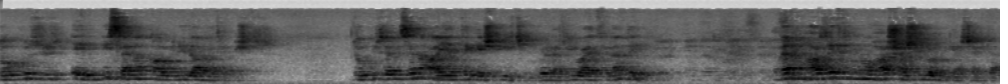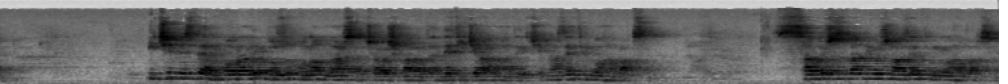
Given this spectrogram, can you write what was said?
950 sene kavmini davet etmiştir. 950 sene ayette geçtiği için böyle rivayet falan değil. Ben Hazreti Nuh'a şaşıyorum gerçekten. İçimizde morali bozuk olan varsa çalışmalarda netice almadığı için Hazreti Nuh'a baksın. Sabırsızlanıyorsa Hazreti Nuh'a baksın.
